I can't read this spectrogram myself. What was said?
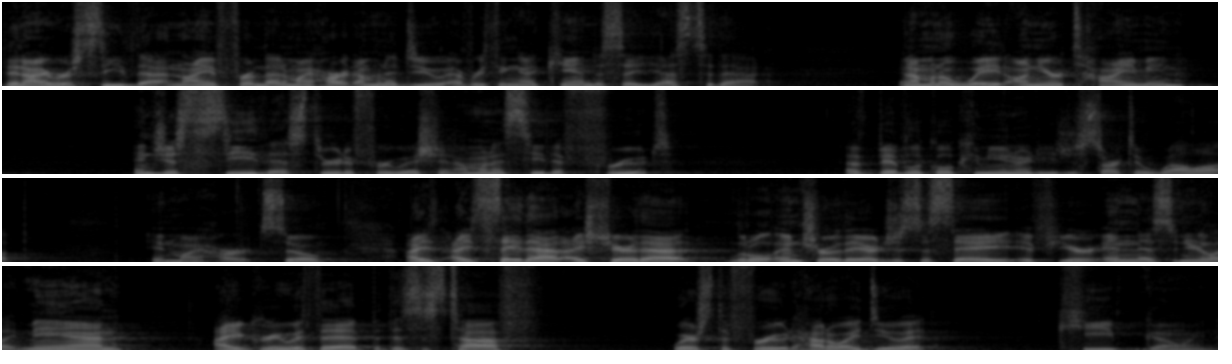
then I receive that and I affirm that in my heart. I'm going to do everything I can to say yes to that. And I'm going to wait on your timing and just see this through to fruition. I'm going to see the fruit of biblical community just start to well up in my heart. So I, I, say that, I share that little intro there just to say if you're in this and you're like, man, I agree with it, but this is tough. Where's the fruit? How do I do it? Keep going.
